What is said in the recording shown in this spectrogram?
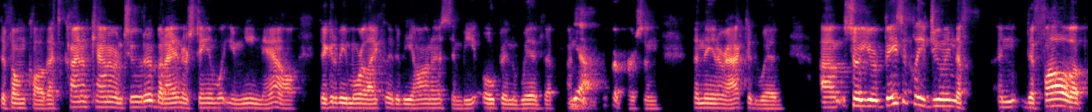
the phone call. That's kind of counterintuitive, but I understand what you mean now. They're going to be more likely to be honest and be open with a, yeah. person than they interacted with. Um, so you're basically doing the the follow up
